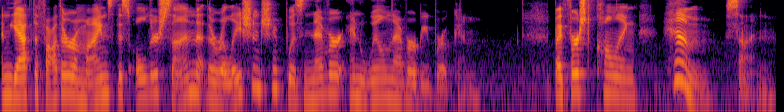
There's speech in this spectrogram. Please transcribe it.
And yet, the father reminds this older son that the relationship was never and will never be broken by first calling him son,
